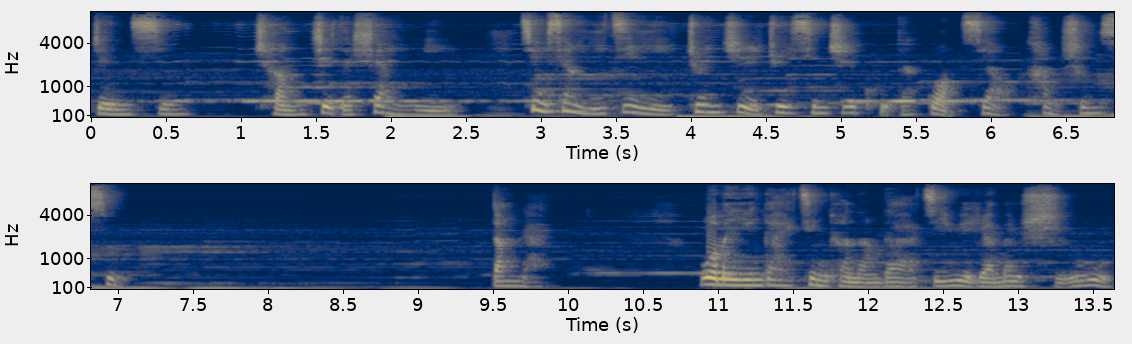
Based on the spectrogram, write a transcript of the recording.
真心诚挚的善意，就像一剂专治锥心之苦的广效抗生素。当然，我们应该尽可能的给予人们食物，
